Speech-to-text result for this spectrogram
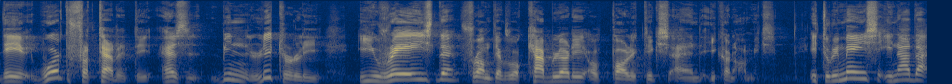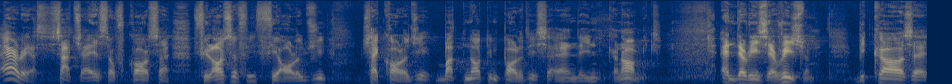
the word fraternity has been literally erased from the vocabulary of politics and economics. It remains in other areas, such as, of course, uh, philosophy, theology, psychology, but not in politics and in economics. And there is a reason, because uh,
